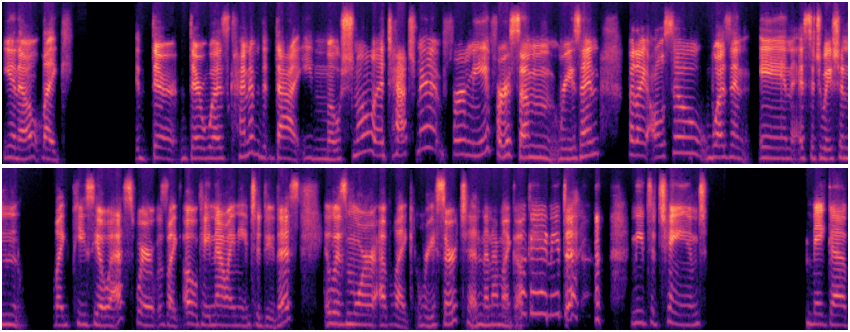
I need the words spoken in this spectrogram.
you know like there there was kind of that emotional attachment for me for some reason but I also wasn't in a situation like PCOS where it was like, oh, okay, now I need to do this. It was more of like research. And then I'm like, okay, I need to need to change makeup,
